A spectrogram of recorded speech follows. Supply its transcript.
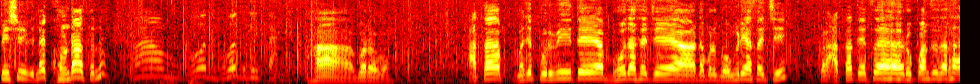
पिशवी. नाही खोंडा असतं ना? भोत घेताना हा हा बरोबर. आता म्हणजे पूर्वी ते भोद असायचे डबल घोंगडी असायची पण आता त्याचं रूपांतर जरा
